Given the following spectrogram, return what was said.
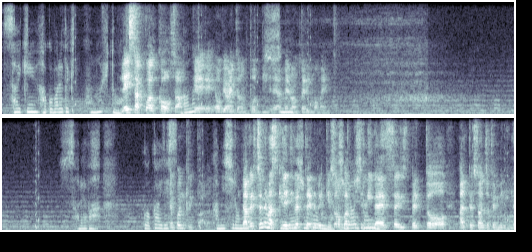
最近運ばれてきこの人 Lei sa qualcosa Ah, no. che ovviamente non può dire, Sì. almeno non per il momento. È un po' incrittata. La versione maschile è divertente perché sono battute diverse rispetto al personaggio femminile.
